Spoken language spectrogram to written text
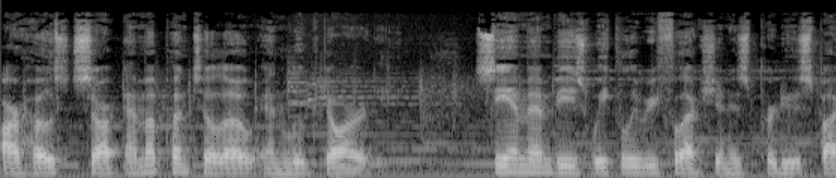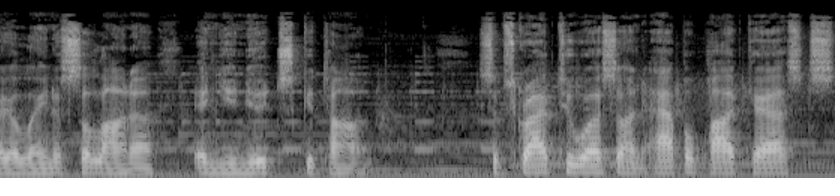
Our hosts are Emma Puntillo and Luke Doherty. CMMB's Weekly Reflection is produced by Elena Solana and Yanuch Gatan. Subscribe to us on Apple Podcasts,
